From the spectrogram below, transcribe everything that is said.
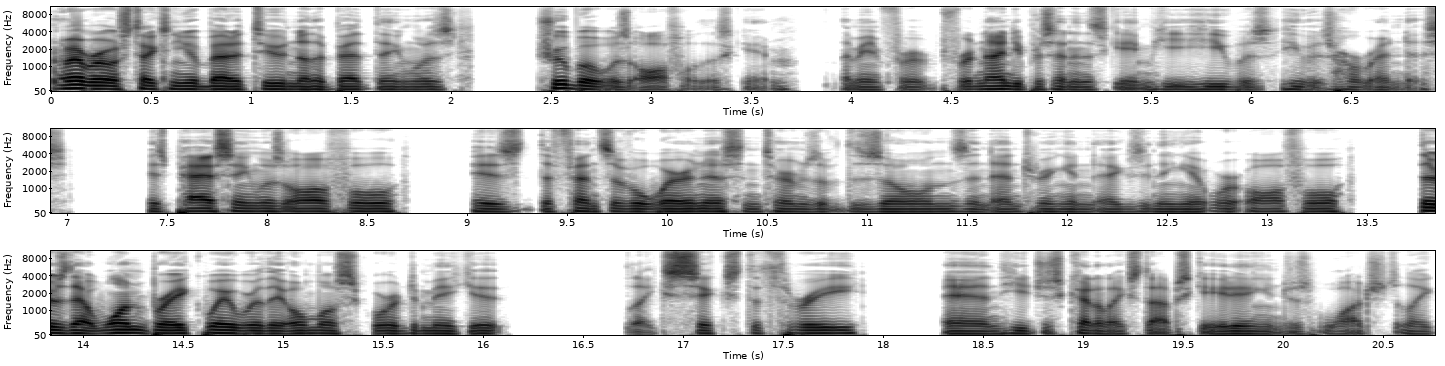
I remember I was texting you about it too. Another bad thing was Trouba was awful this game. I mean, for for ninety percent of this game, he he was he was horrendous. His passing was awful. His defensive awareness in terms of the zones and entering and exiting it were awful. There's that one breakaway where they almost scored to make it like six to three, and he just kind of like stopped skating and just watched like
